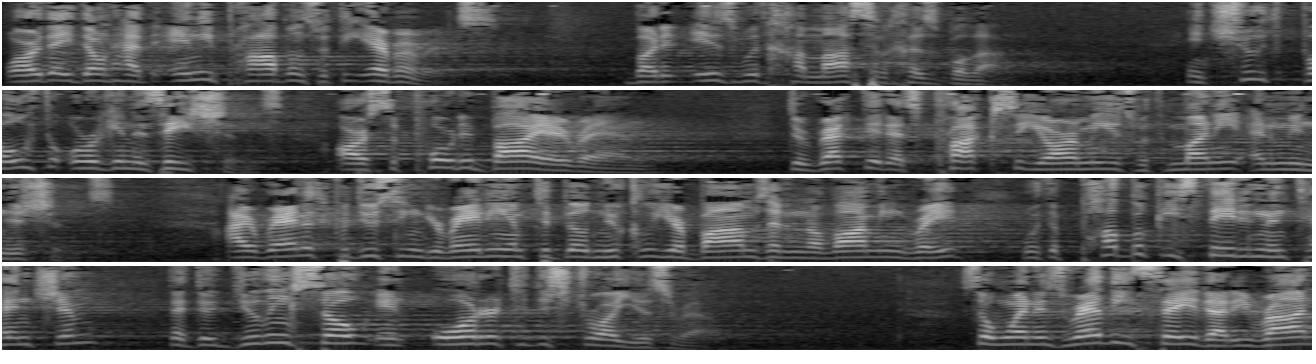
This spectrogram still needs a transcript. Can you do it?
Or they don't have any problems with the Emirates. But it is with Hamas and Hezbollah. In truth, both organizations are supported by Iran, directed as proxy armies with money and munitions. Iran is producing uranium to build nuclear bombs at an alarming rate with a publicly stated intention that they're doing so in order to destroy Israel. So when Israelis say that Iran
